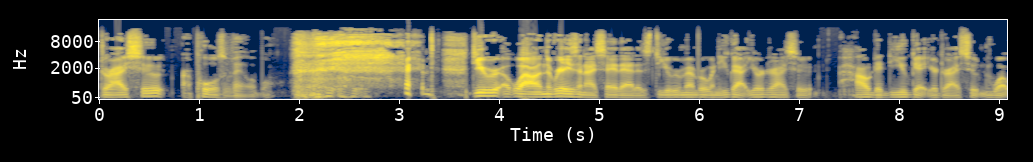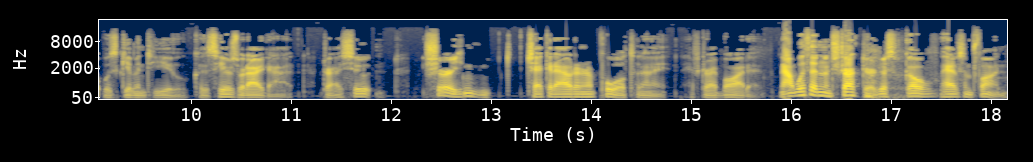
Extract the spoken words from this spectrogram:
dry suit. Our pool's available. do you? Well, and the reason I say that is, do you remember when you got your dry suit? How did you get your dry suit, and what was given to you? Because here's what I got: dry suit. Sure, you can check it out in our pool tonight after I bought it. Not with an instructor. Just go have some fun.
